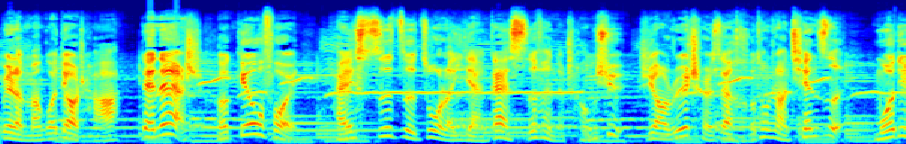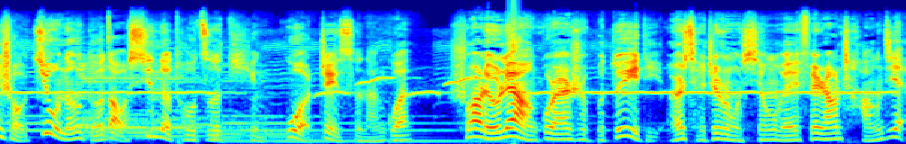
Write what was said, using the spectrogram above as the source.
为了瞒过调查，Danesh 和 Gilfoy 还私自做了掩盖死粉的程序，只要 Richard 在合同上签字，摩的手就能得到新的投资，挺过这次难关。刷流量固然是不对的，而且这种行为非常常见，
